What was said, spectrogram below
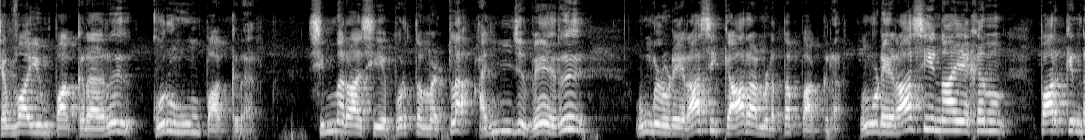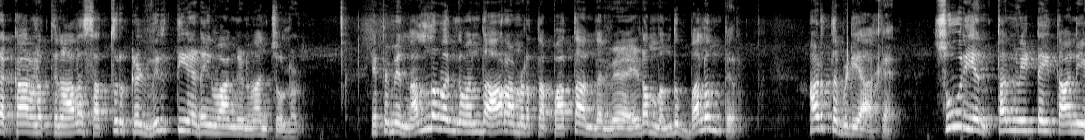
செவ்வாயும் பார்க்குறாரு குருவும் பார்க்குறார். சிம்ம ராசியை பொறுத்த மட்டில் அஞ்சு பேர் உங்களுடைய ராசிக்கு ஆறாம் இடத்தை பார்க்குறார். உங்களுடைய ராசி நாயகன் பார்க்கின்ற காரணத்தினால சத்துருக்கள் விருத்தி அடைவாங்கன்னு தான் சொல்லணும். எப்பவுமே நல்லவங்க வந்து ஆறாம் இடத்தை பார்த்தா அந்த இடம் வந்து பலம் பெறும். அடுத்தபடியாக சூரியன் தன் வீட்டை தானே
